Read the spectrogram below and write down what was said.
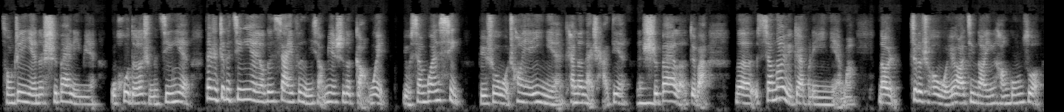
从这一年的失败里面，我获得了什么经验？但是这个经验要跟下一份你想面试的岗位。有相关性，比如说我创业一年开了奶茶店，失败了，对吧？那相当于 gap 了一年嘛。那这个时候我又要进到银行工作，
